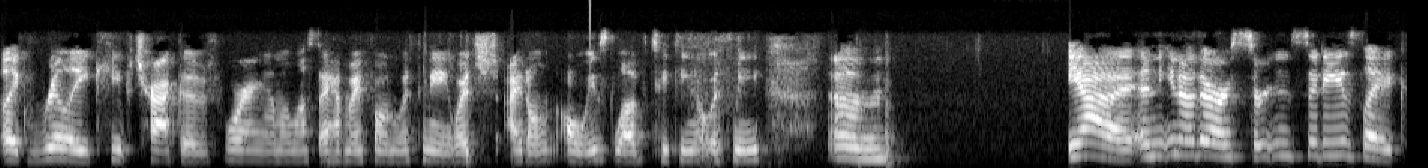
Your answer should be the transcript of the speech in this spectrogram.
like really keep track of where I am unless I have my phone with me, which I don't always love taking it with me. Um, yeah. And, you know, there are certain cities like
